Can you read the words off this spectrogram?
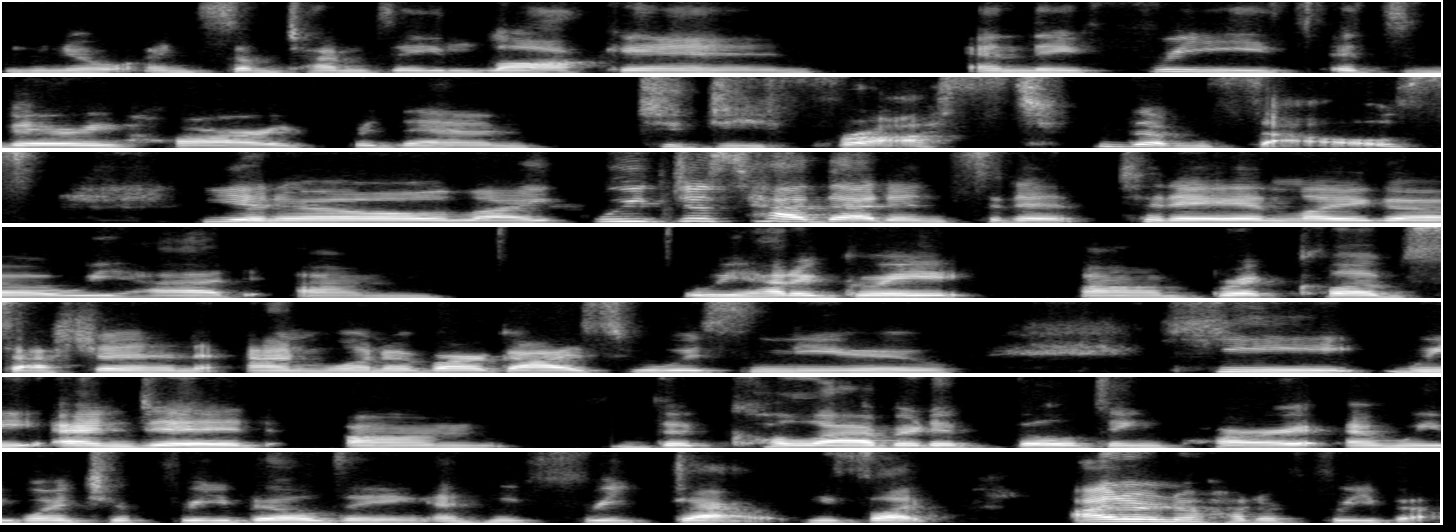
you know, and sometimes they lock in and they freeze, it's very hard for them to defrost themselves. You know, like we just had that incident today in Lego. We had um we had a great um, brick club session and one of our guys who was new he we ended um the collaborative building part and we went to free building and he freaked out. He's like, I don't know how to free build.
